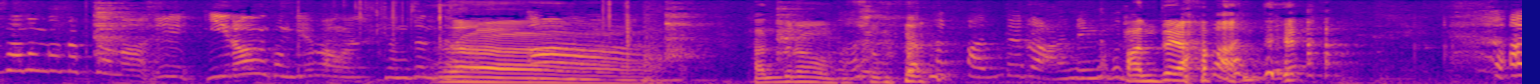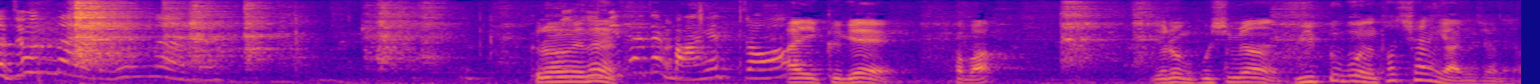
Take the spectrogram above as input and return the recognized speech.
싸는 것 같잖아. 이, 이런 공기방울 괜찮잖아. 아, 아, 반대로 붙여봐. 반대로 아닌 것 같아. 반대야, 반대. 아주 혼나야 돼, 혼나야 돼. 그러면은, 입이 살짝 망했죠? 아니, 그게, 봐봐. 여러분 보시면 윗부분은 터치하는 게 아니잖아요.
